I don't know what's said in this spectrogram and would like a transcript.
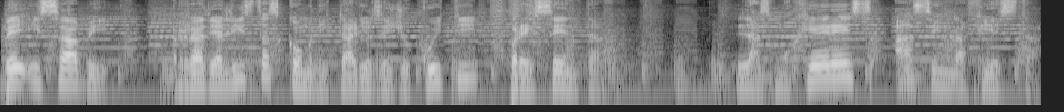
Be Isabi, radialistas comunitarios de Yucuiti, presenta Las mujeres hacen la fiesta.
